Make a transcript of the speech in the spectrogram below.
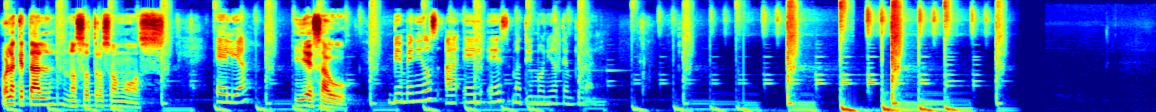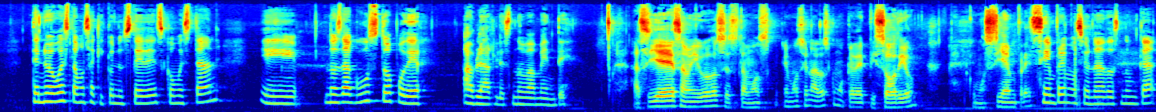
Hola, ¿qué tal? Nosotros somos Elia. y Esaú. Bienvenidos a Él es Matrimonio Temporal. De nuevo estamos aquí con ustedes. ¿Cómo están? Eh, nos da gusto poder hablarles nuevamente. Así es, amigos, estamos emocionados como cada episodio, como siempre. Siempre emocionados, nunca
